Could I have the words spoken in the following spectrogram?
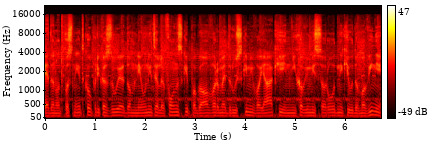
Eden od posnetkov prikazuje domnevni telefonski pogovor med ruskimi vojaki in njihovimi sorodniki v domovini,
